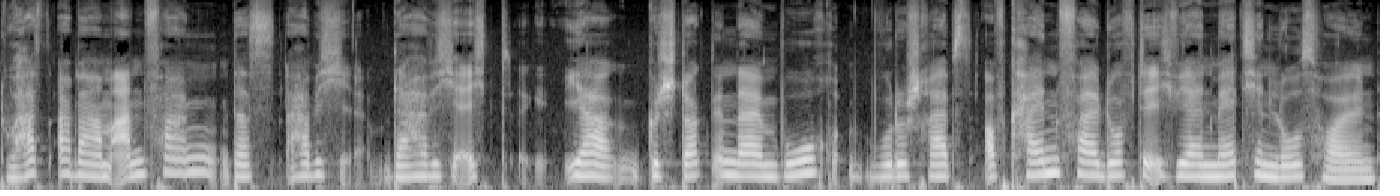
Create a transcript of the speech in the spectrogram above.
Du hast aber am Anfang, das habe ich, da habe ich echt, ja, gestockt in deinem Buch, wo du schreibst, auf keinen Fall durfte ich wie ein Mädchen losheulen.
